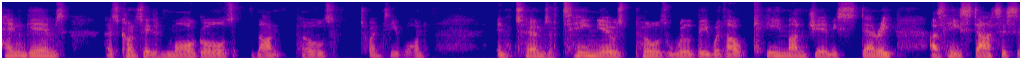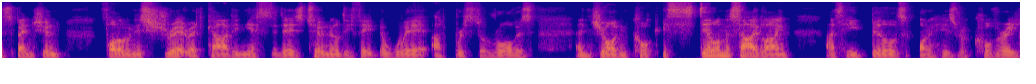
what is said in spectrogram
10 games has conceded more goals than Pools 21. In terms of team news, Pools will be without key man Jamie Sterry as he starts his suspension following his straight red card in yesterday's 2 0 defeat away at Bristol Rovers. And Jordan Cook is still on the sideline as he builds on his recovery.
